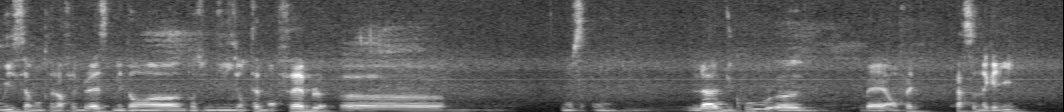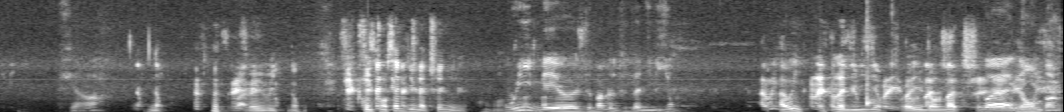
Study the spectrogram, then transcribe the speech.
Oui, ça a montré leur faiblesse, mais dans, dans une division tellement faible, là, du coup, ben, en fait, personne n'a gagné. C'est rare. non. oui, non. C'est le concept, du match nul. Oui, mais euh, je te parle de toute la division. Ah oui, ah oui dans la division. Oui, dans le match. Ouais, non, dans le,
